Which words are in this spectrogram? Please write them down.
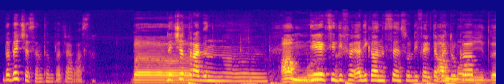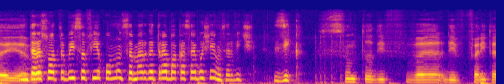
dar de ce se întâmplă treaba asta? Bă, De ce trag în uh, am, direcții diferite, adică în sensuri diferite? am Pentru că o idee. interesul ar trebui să fie comun, să meargă treaba ca să aibă și ei un serviciu. Zic. Sunt difer- diferite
